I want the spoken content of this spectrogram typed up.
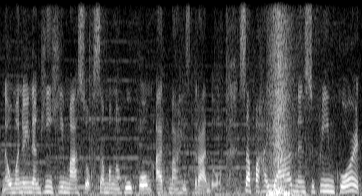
na umano'y nanghihimasok sa mga hukom at mahistrado. Sa pahayag ng Supreme Court,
